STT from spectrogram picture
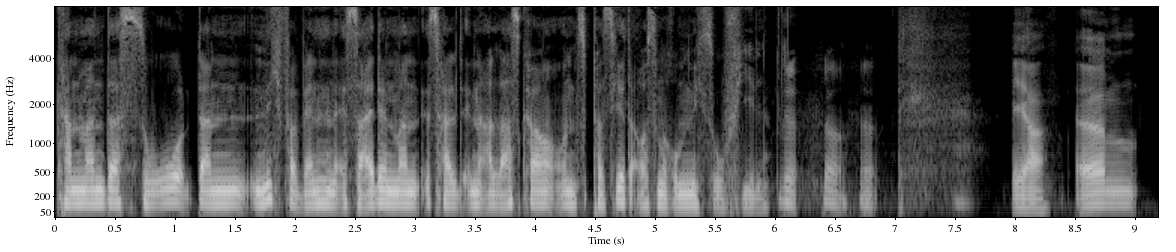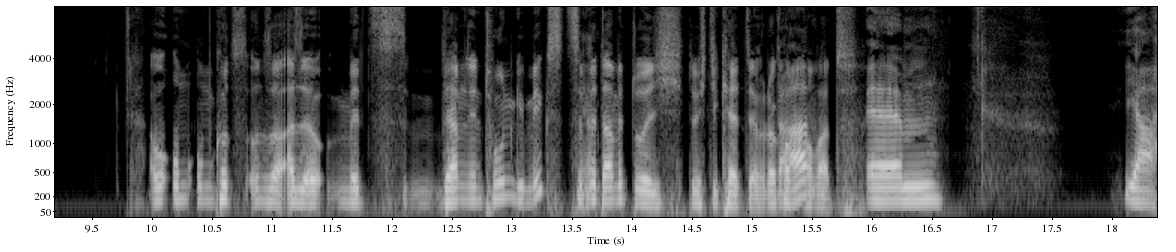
kann man das so dann nicht verwenden, es sei denn, man ist halt in Alaska und es passiert außenrum nicht so viel. Ja, klar, ja. Ja, ähm, um, um kurz unser, also mit, wir haben den Ton gemixt, sind ja. wir damit durch, durch die Kette oder da, kommt noch was? Ähm, ja,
